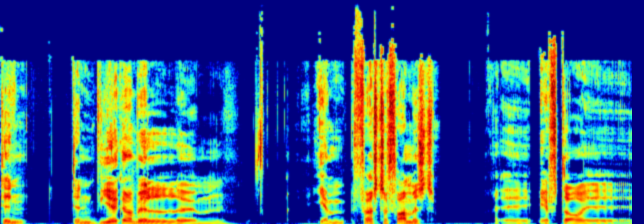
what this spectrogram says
den, den virker vel... Øhm, jamen, først og fremmest øh, efter... Øh,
